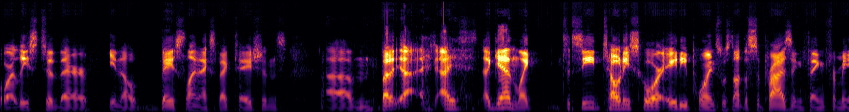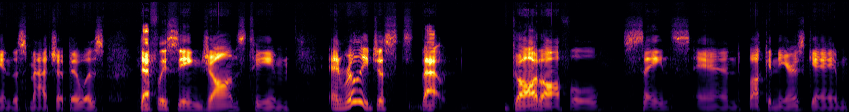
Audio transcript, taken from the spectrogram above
or at least to their you know baseline expectations. Um, but I, I again like to see Tony score 80 points was not the surprising thing for me in this matchup. It was definitely seeing John's team and really just that god awful Saints and Buccaneers game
